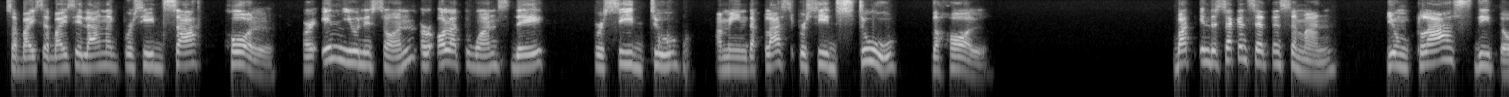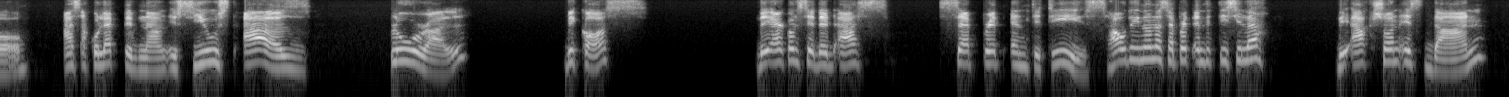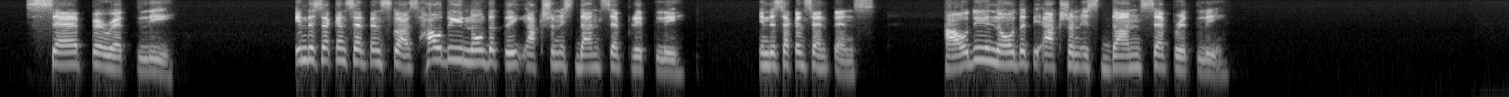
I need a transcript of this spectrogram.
Sabay-sabay silang nag-proceed sa whole. Or in unison, or all at once, they proceed to, I mean, the class proceeds to the whole. But in the second sentence naman, yung class dito, as a collective noun, is used as plural because they are considered as separate entities. How do you know na separate entities sila? The action is done separately. In the second sentence class, how do you know that the action is done separately? In the second sentence, how do you know that the action is done separately?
